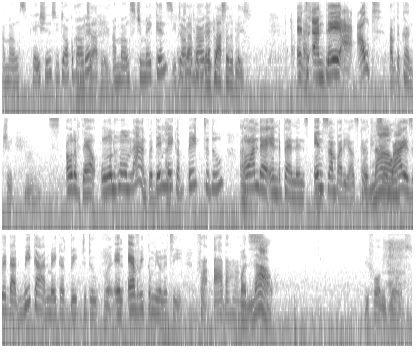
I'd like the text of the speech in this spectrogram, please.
amongst Haitians. You talk about Exactly. it. Amongst Jamaicans, you talk exactly. about they it. plaster the place. Ex- and they are out of the country, Mm. Out of their own homeland, but they make a big to do on their independence in somebody else's country. now- so why is it that we can't make a big to do Right. in every community for our Bahamas? But now, before we close,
